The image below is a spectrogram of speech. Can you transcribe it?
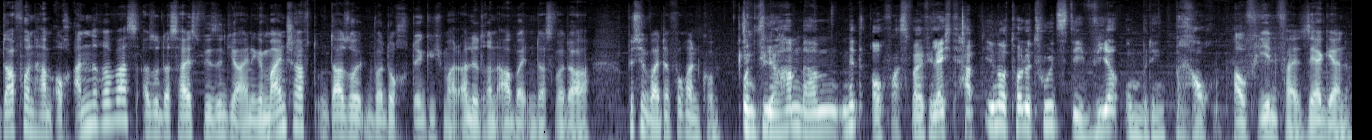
davon haben auch andere was. Also das heißt, wir sind ja eine Gemeinschaft und da sollten wir doch, denke ich mal, alle dran arbeiten, dass wir da ein bisschen weiter vorankommen. Und wir haben damit auch was, weil vielleicht habt ihr noch tolle Tools, die wir unbedingt brauchen. Auf jeden Fall, sehr gerne.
